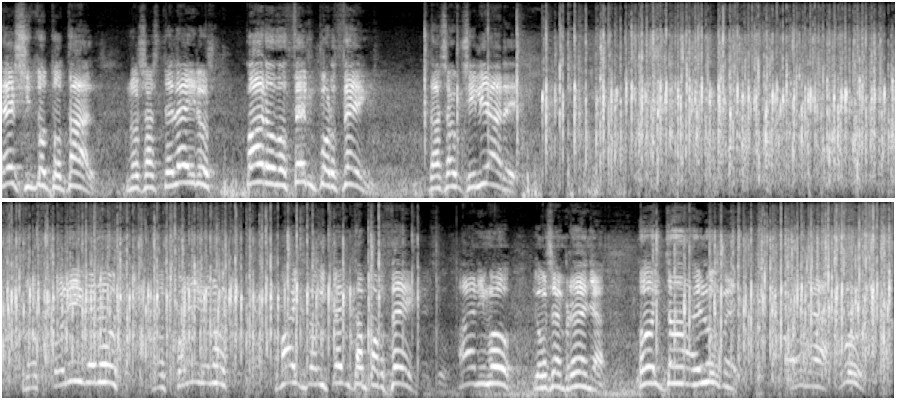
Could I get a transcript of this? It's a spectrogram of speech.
éxito total. Nos asteleiros, paro do 100% das auxiliares. Nos polígonos, nos polígonos, máis do 80%. Ánimo, como sempre, veña, doita e lume. Veña, uh.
